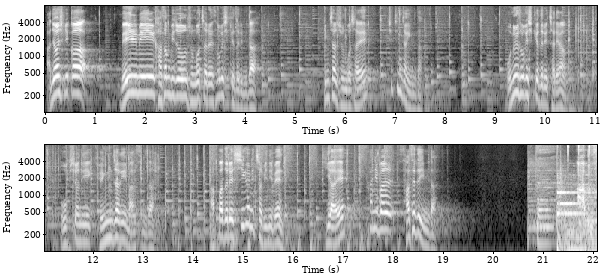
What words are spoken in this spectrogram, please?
안녕하십니까 매일매일 가성비 좋은 중고차를 소개시켜 드립니다 힘찬 중고차의 최 팀장입니다 오늘 소개시켜 드릴 차량 옵션이 굉장히 많습니다 아빠들의 시그니처 미니밴 기아의 카니발 4세대입니다 I've been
